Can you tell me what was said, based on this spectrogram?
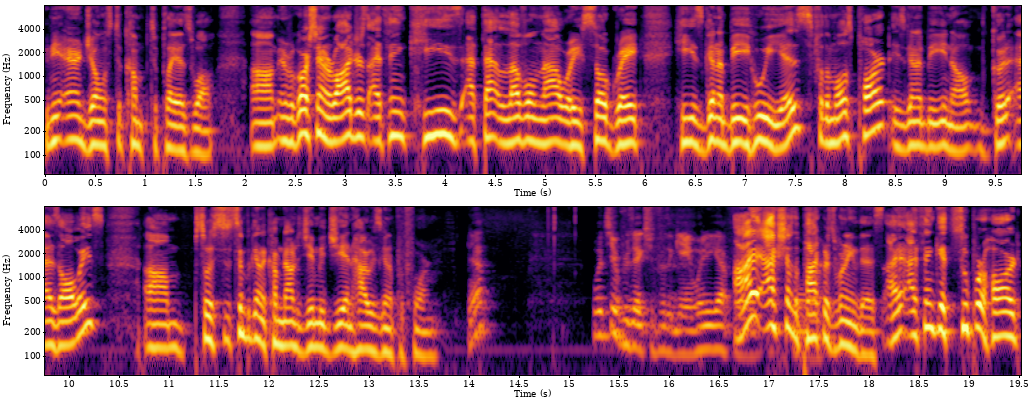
You need Aaron Jones to come to play as well. Um, in regards to Aaron Rodgers, I think he's at that level now where he's so great. He's gonna be who he is for the most part. He's gonna be you know good as always. Um, so it's just simply gonna come down to Jimmy G and how he's gonna perform. Yeah. What's your prediction for the game? What do you got? For? I actually have the Packers winning this. I, I, think it's super hard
